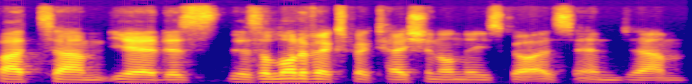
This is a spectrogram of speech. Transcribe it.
but um, yeah, there's there's a lot of expectation on these guys and. Um,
